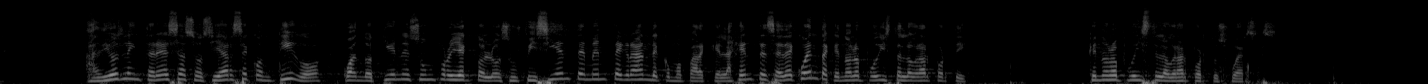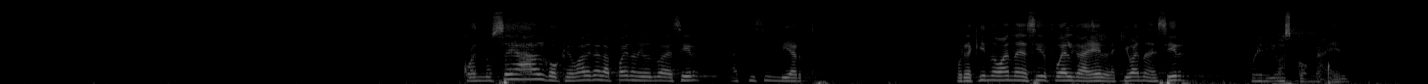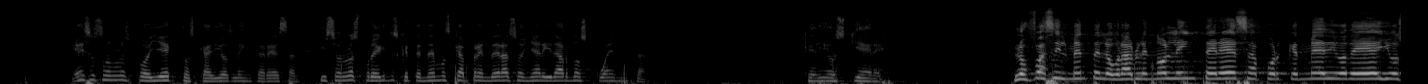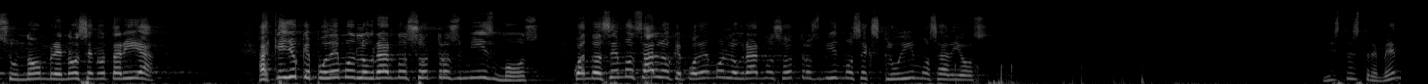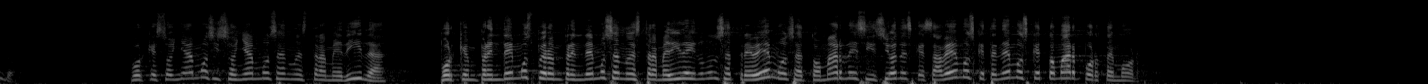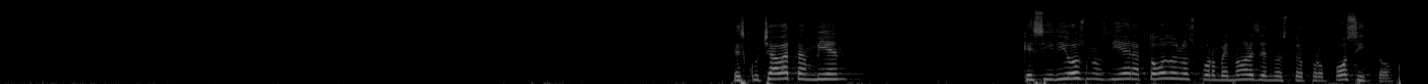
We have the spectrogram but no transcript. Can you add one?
A Dios le interesa asociarse contigo cuando tienes un proyecto lo suficientemente grande como para que la gente se dé cuenta que no lo pudiste lograr por ti, que no lo pudiste lograr por tus fuerzas. Cuando sea algo que valga la pena, Dios va a decir, aquí se invierto. Porque aquí no van a decir fue el Gael, aquí van a decir fue Dios con Gael. Esos son los proyectos que a Dios le interesan y son los proyectos que tenemos que aprender a soñar y darnos cuenta que Dios quiere. Lo fácilmente lograble no le interesa porque en medio de ello su nombre no se notaría. Aquello que podemos lograr nosotros mismos, cuando hacemos algo que podemos lograr nosotros mismos, excluimos a Dios. Y esto es tremendo. Porque soñamos y soñamos a nuestra medida. Porque emprendemos, pero emprendemos a nuestra medida y no nos atrevemos a tomar decisiones que sabemos que tenemos que tomar por temor. Escuchaba también que si Dios nos diera todos los pormenores de nuestro propósito,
